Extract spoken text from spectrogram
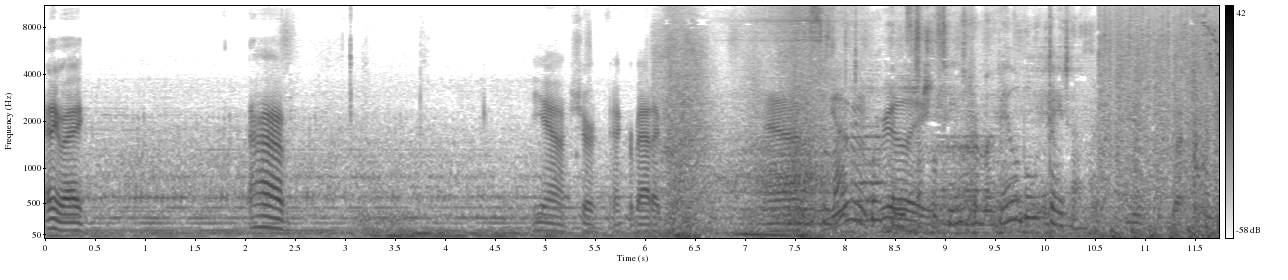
Anyway. Um Yeah, sure. Acrobatics. And he doesn't really use specialties from available data. weapons.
